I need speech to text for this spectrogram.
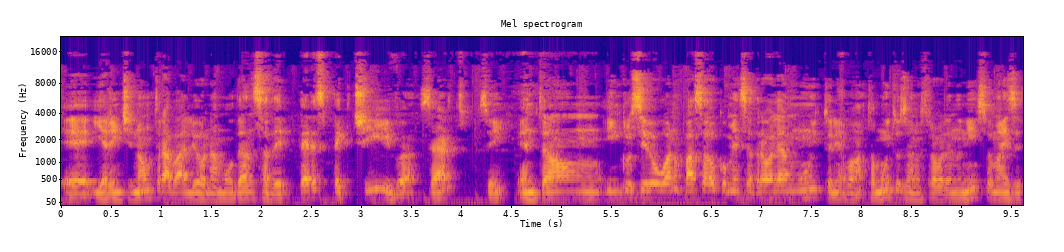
é, e a gente não trabalhou na mudança de perspectiva, certo? Sim. Então, inclusive, o ano passado eu comecei a trabalhar muito, bom, estou muitos anos trabalhando nisso, mas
